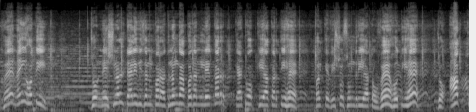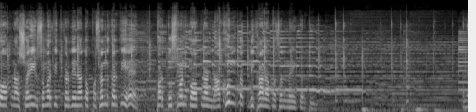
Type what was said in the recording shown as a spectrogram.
वह नहीं होती जो नेशनल टेलीविजन पर अधनंगा बदन लेकर कैटवॉक किया करती है बल्कि विश्व सुंदरिया तो वह होती है जो आग को अपना शरीर समर्पित कर देना तो पसंद करती है पर दुश्मन को अपना नाखून तक दिखाना पसंद नहीं करती અને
